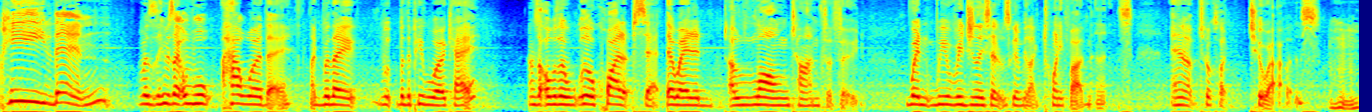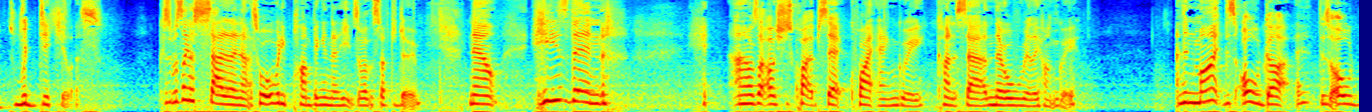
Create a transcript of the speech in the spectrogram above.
he then was he was like, well, how were they? Like, were they were the people okay? I was like, oh, well, they, were, they were quite upset. They waited a long time for food. When we originally said it was going to be like 25 minutes, and it took like two hours. Mm-hmm. It's ridiculous. Because it was like a Saturday night, so we're already pumping in the heaps of other stuff to do. Now, he's then. I was like, oh, she's quite upset, quite angry, kind of sad, and they're all really hungry. And then my this old guy, this old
